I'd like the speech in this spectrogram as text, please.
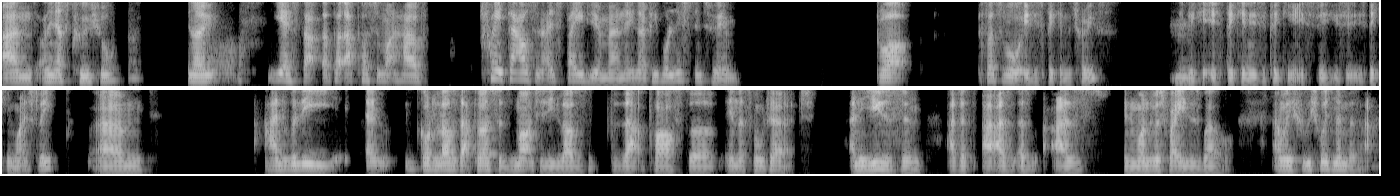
and I think that's crucial. You know, yes, that that, that person might have twenty thousand at his stadium, and you know people listening to him. But first of all, is he speaking the truth? He's Mm. speaking, he's speaking, he's speaking, he's speaking, he's speaking rightly. Um, and really, uh, God loves that person as much as he loves that pastor in that small church, and he uses him as a as as as in wondrous ways as well. And we, we should always remember that.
